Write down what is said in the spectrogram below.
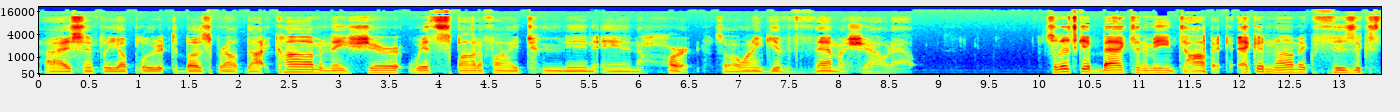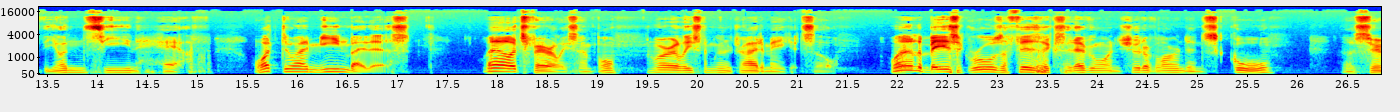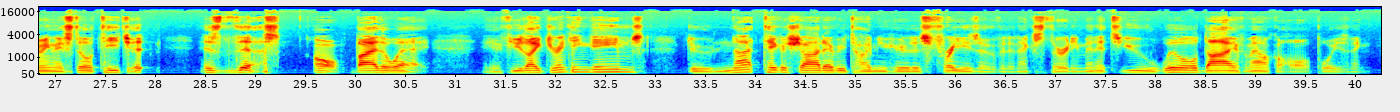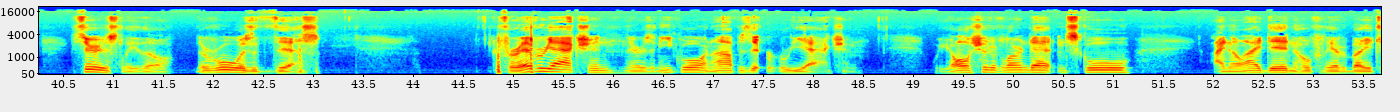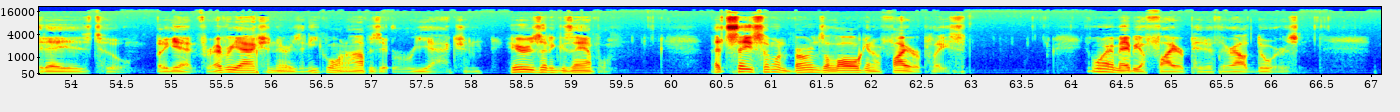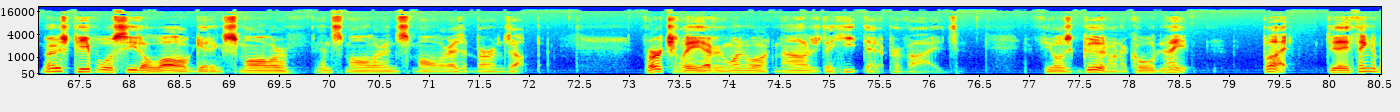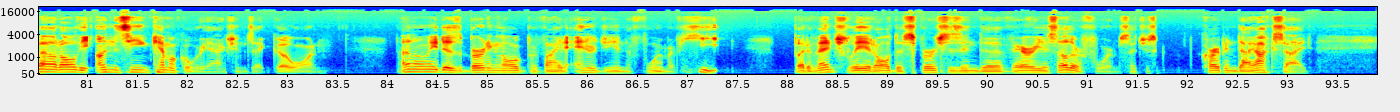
I simply upload it to buzzsprout.com and they share it with Spotify, TuneIn, and Heart. So I want to give them a shout out. So let's get back to the main topic economic physics, the unseen half. What do I mean by this? Well, it's fairly simple, or at least I'm going to try to make it so. One of the basic rules of physics that everyone should have learned in school, assuming they still teach it, is this Oh, by the way, if you like drinking games, do not take a shot every time you hear this phrase over the next 30 minutes. You will die from alcohol poisoning. Seriously, though, the rule is this for every action, there is an equal and opposite reaction. We all should have learned that in school. I know I did, and hopefully everybody today is too. But again, for every action, there is an equal and opposite reaction. Here's an example. Let's say someone burns a log in a fireplace, or maybe a fire pit if they're outdoors. Most people will see the log getting smaller and smaller and smaller as it burns up. Virtually everyone will acknowledge the heat that it provides. It feels good on a cold night. But do they think about all the unseen chemical reactions that go on? Not only does the burning log provide energy in the form of heat, but eventually it all disperses into various other forms, such as carbon dioxide,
